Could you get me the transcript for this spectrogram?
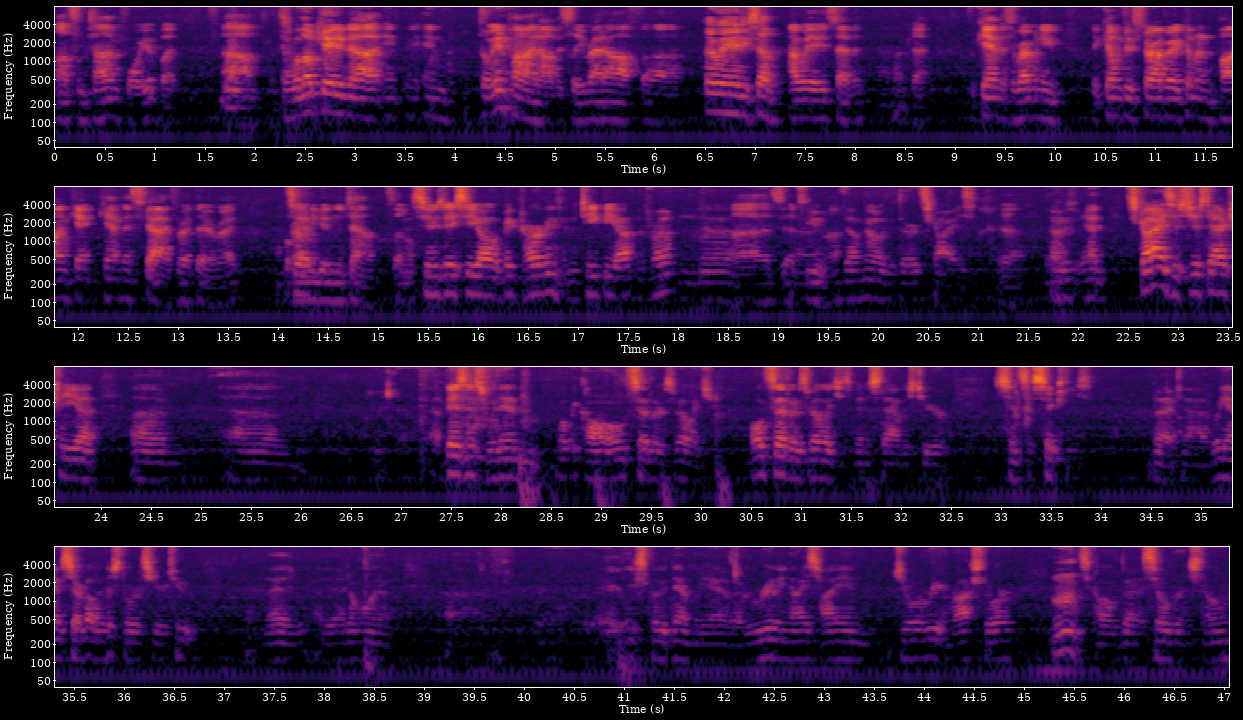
on some time for you, but um, and we're located uh, in, in so in Pine, obviously, right off uh, Highway 87. Highway 87. Okay, so can't miss right when you they come through Strawberry, coming into Pine, can't can't miss skies right there, right? that's right it. when you get into town. So as soon as they see all the big carvings and the teepee out in the front, and, uh, uh, that's that's uh, you, huh? they'll know that they're at Skies. Yeah. Uh, and Skies is just actually a, um, um, a business within what we call Old Settlers Village. Old Settlers Village has been established here since the 60s, but uh, we have several other stores here too. I, I, I don't want to uh, exclude them. We have a really nice high-end jewelry and rock store. Mm. It's called uh, Silver and Stone.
